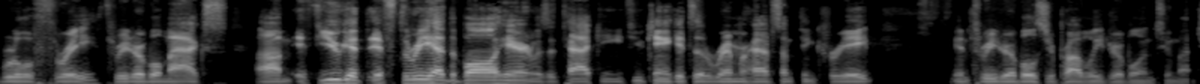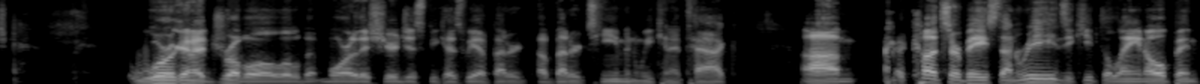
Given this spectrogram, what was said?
rule of three, three dribble max. Um, if you get if three had the ball here and was attacking, if you can't get to the rim or have something create in three dribbles, you're probably dribbling too much. We're gonna dribble a little bit more this year just because we have better a better team and we can attack. Um, cuts are based on reads. You keep the lane open.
